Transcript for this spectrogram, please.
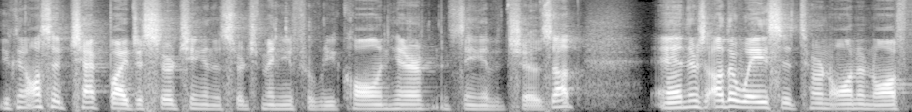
You can also check by just searching in the search menu for Recall in here and seeing if it shows up. And there's other ways to turn on and off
